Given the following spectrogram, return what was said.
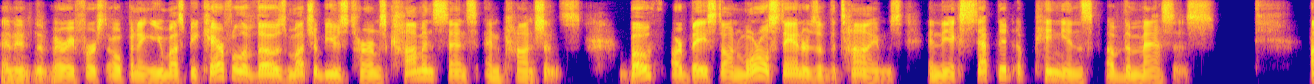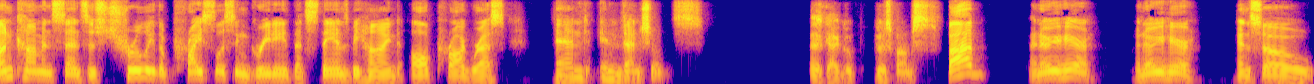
And in the very first opening, you must be careful of those much abused terms, common sense and conscience. Both are based on moral standards of the times and the accepted opinions of the masses. Uncommon sense is truly the priceless ingredient that stands behind all progress and inventions. I just got goosebumps. Bob, I know you're here. I know you're here. And so,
